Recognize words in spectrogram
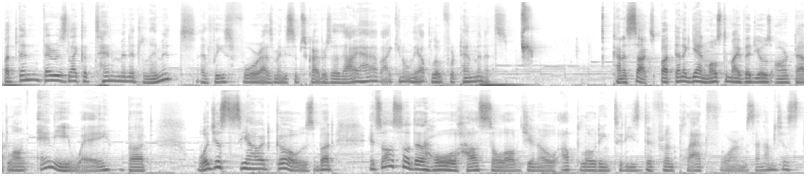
But then there is like a 10 minute limit, at least for as many subscribers as I have. I can only upload for 10 minutes. Kind of sucks. But then again, most of my videos aren't that long anyway. But we'll just see how it goes. But it's also the whole hustle of, you know, uploading to these different platforms. And I'm just,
